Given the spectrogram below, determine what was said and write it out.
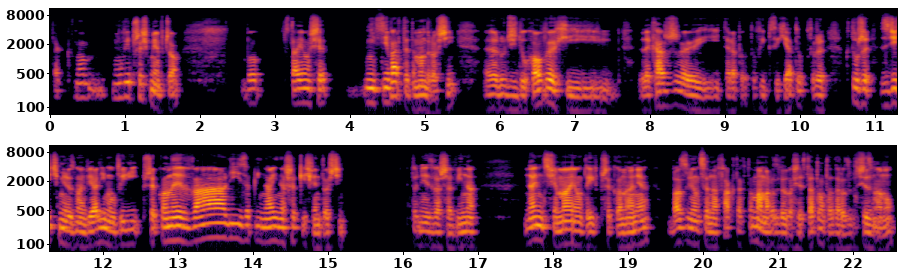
tak no, mówię prześmiewczo, bo stają się nic nie warte te mądrości e, ludzi duchowych i lekarzy i terapeutów i psychiatrów, którzy, którzy z dziećmi rozmawiali, mówili, przekonywali, zaklinali na wszelkie świętości. To nie jest wasza wina. Na nic się mają te ich przekonania, bazujące na faktach. To mama rozwiodła się z tatą, tata rozwiódł się z mamą,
